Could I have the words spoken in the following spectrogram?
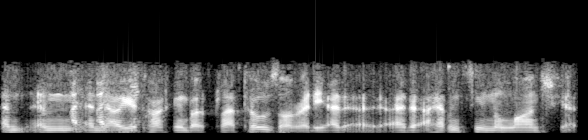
And and, I, and now I, you're talking about plateaus already. I, I, I haven't seen the launch yet.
